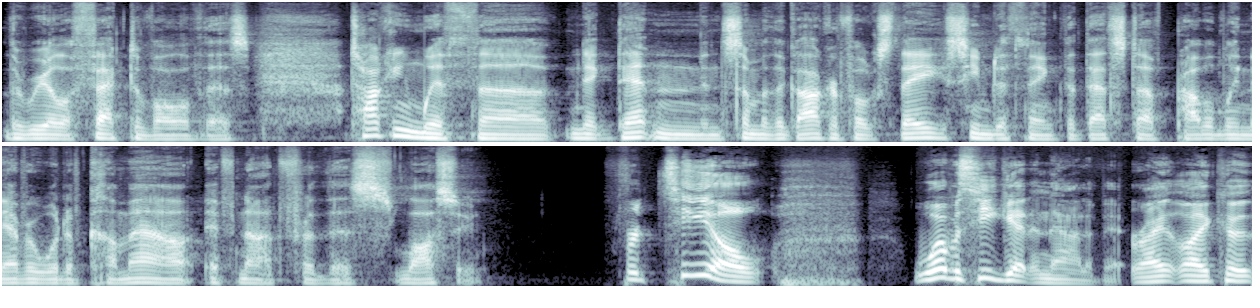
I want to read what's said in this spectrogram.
the real effect of all of this. Talking with uh, Nick Denton and some of the Gawker folks, they seem to think that that stuff probably never would have come out if not for this lawsuit. For Thiel, what was he getting out of it, right? Like, I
